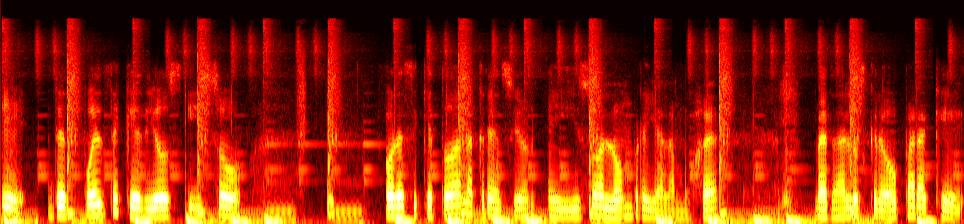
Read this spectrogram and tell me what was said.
eh, después de que Dios hizo, ahora sí que toda la creación, e hizo al hombre y a la mujer, ¿verdad? Los creó para que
